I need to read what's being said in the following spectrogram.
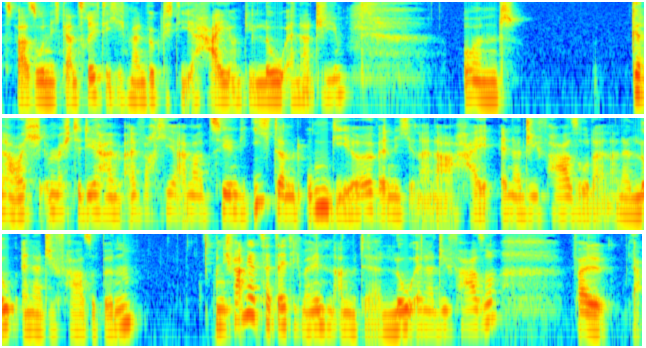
Das war so nicht ganz richtig. Ich meine wirklich die High und die Low Energy. Und genau, ich möchte dir einfach hier einmal erzählen, wie ich damit umgehe, wenn ich in einer High Energy Phase oder in einer Low Energy Phase bin. Und ich fange jetzt tatsächlich mal hinten an mit der Low Energy Phase, weil ja,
